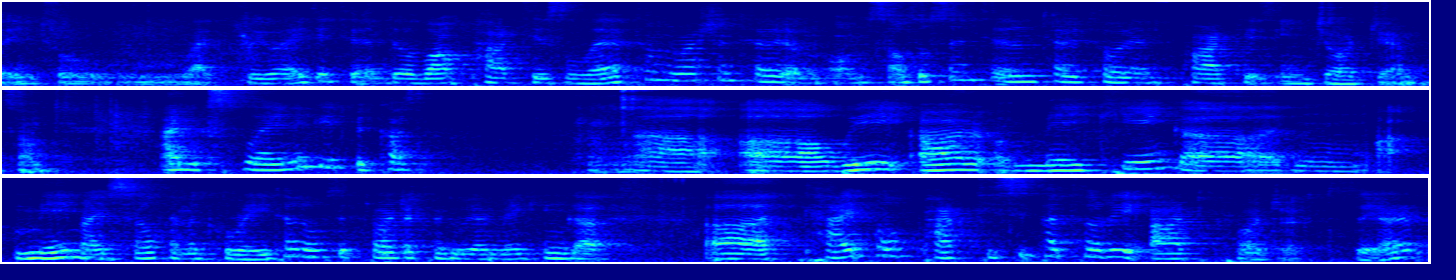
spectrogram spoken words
into like divided, and the one part is left on Russian territory, on South Ossetian territory, and part is in Georgia. So I'm explaining it because we are making, uh, mm, me, myself, I'm a curator of the project, and we are making a, a type of participatory art project there.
